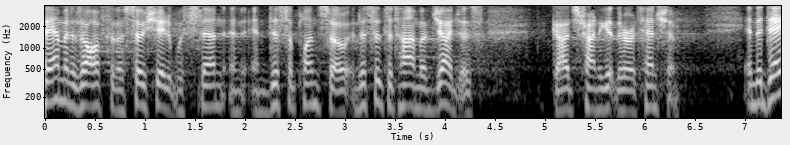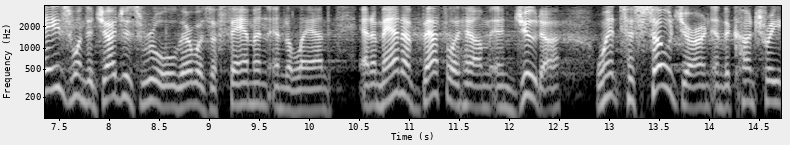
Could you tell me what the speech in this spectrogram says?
Famine is often associated with sin and, and discipline, so this is the time of judges. God's trying to get their attention. In the days when the judges ruled, there was a famine in the land, and a man of Bethlehem in Judah went to sojourn in the country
